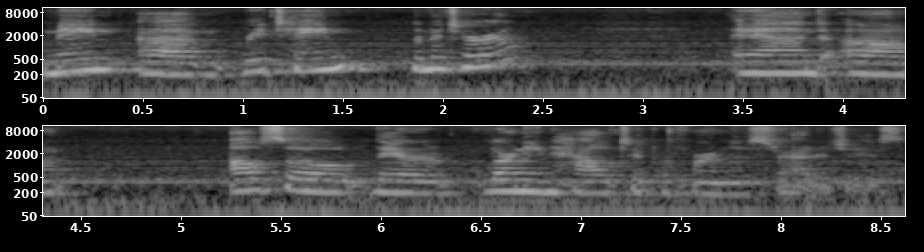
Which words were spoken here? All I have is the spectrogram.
main, um, retain the material and um, also they're learning how to perform those strategies.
